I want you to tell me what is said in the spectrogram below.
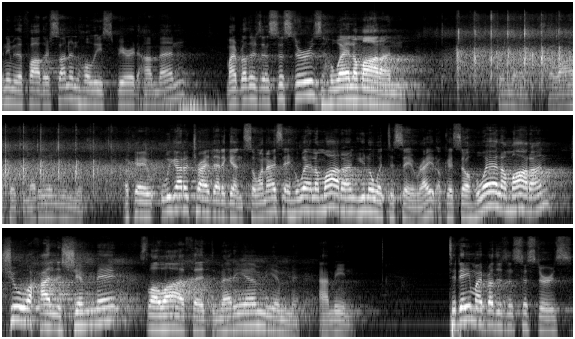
In the name of the Father, Son, and Holy Spirit, Amen. My brothers and sisters, Huwela Maran. Okay, we got to try that again. So when I say Huwela Maran, you know what to say, right? Okay, so Huwela Maran, Shimme, Slawathed Maryam Yimme. Amin. Today, my brothers and sisters,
